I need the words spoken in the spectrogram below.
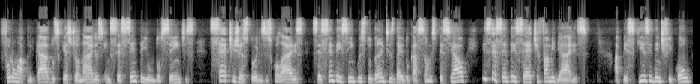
Foram aplicados questionários em 61 docentes sete gestores escolares, 65 estudantes da educação especial e 67 familiares. A pesquisa identificou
